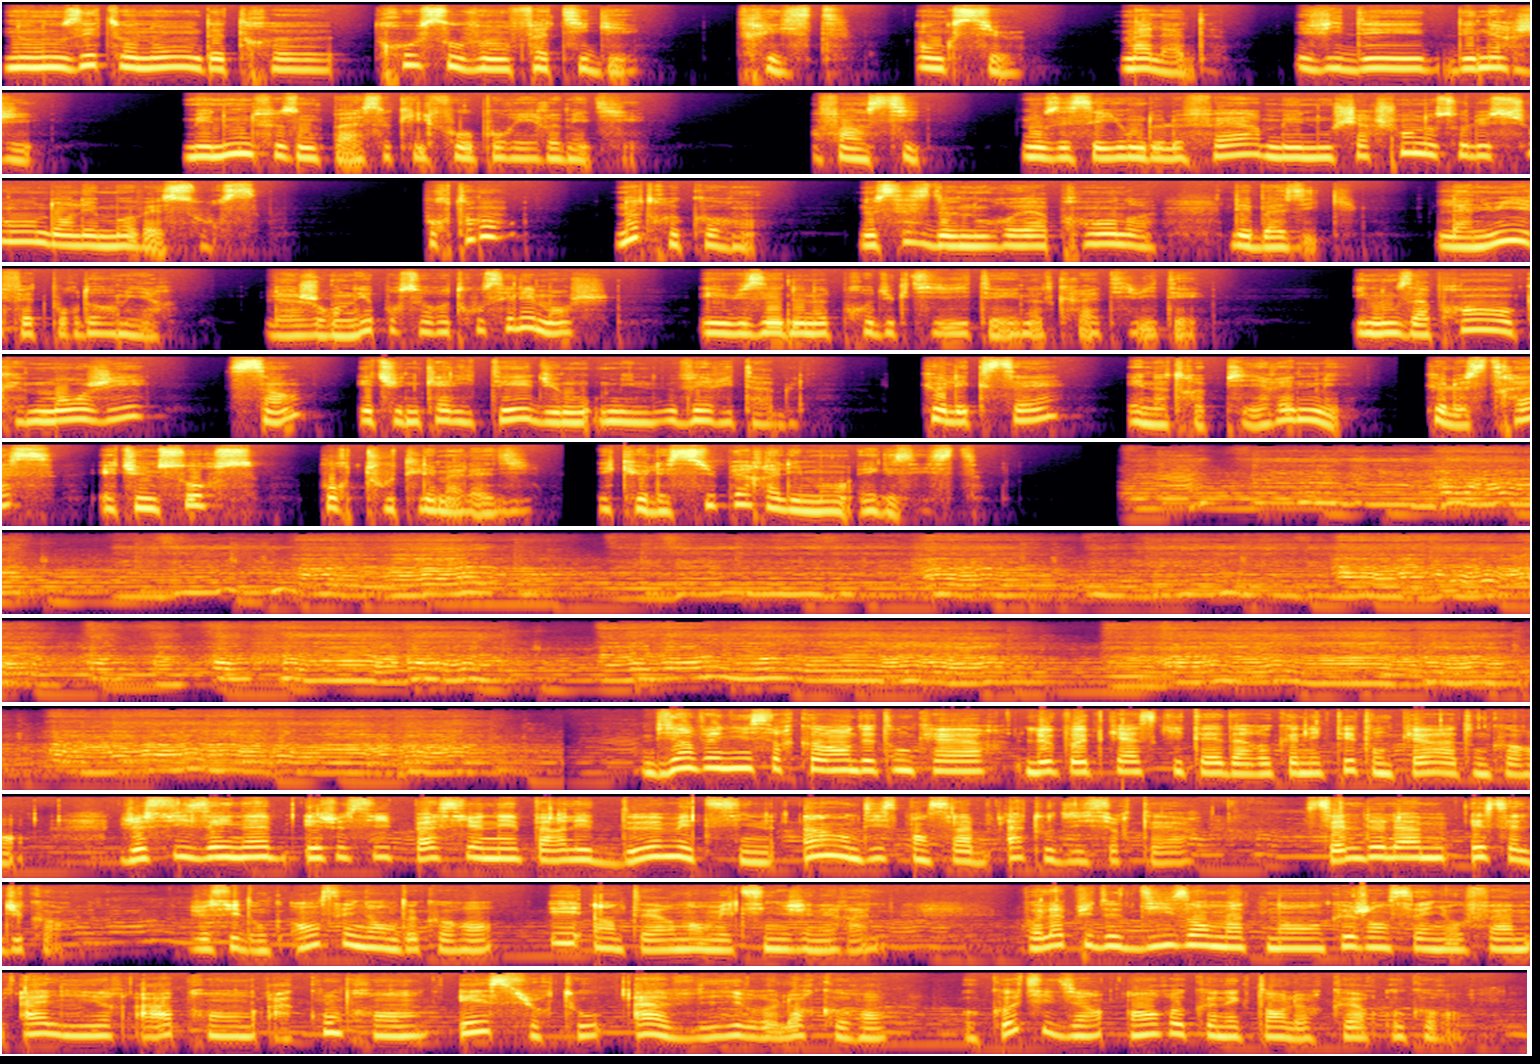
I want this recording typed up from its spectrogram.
Nous nous étonnons d'être trop souvent fatigués, tristes, anxieux, malades, vidés d'énergie, mais nous ne faisons pas ce qu'il faut pour y remédier. Enfin si, nous essayons de le faire, mais nous cherchons nos solutions dans les mauvaises sources. Pourtant, notre Coran ne cesse de nous réapprendre les basiques. La nuit est faite pour dormir, la journée pour se retrousser les manches et user de notre productivité et notre créativité. Il nous apprend que manger sain est une qualité du mu'min véritable, que l'excès est notre pire ennemi, que le stress est une source pour toutes les maladies et que les super aliments existent. Bienvenue sur Coran de ton cœur, le podcast qui t'aide à reconnecter ton cœur à ton Coran. Je suis Zeynep et je suis passionnée par les deux médecines indispensables à toute vie sur Terre, celle de l'âme et celle du corps. Je suis donc enseignante de Coran et interne en médecine générale. Voilà plus de dix ans maintenant que j'enseigne aux femmes à lire, à apprendre, à comprendre et surtout à vivre leur Coran au quotidien en reconnectant leur cœur au Coran.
